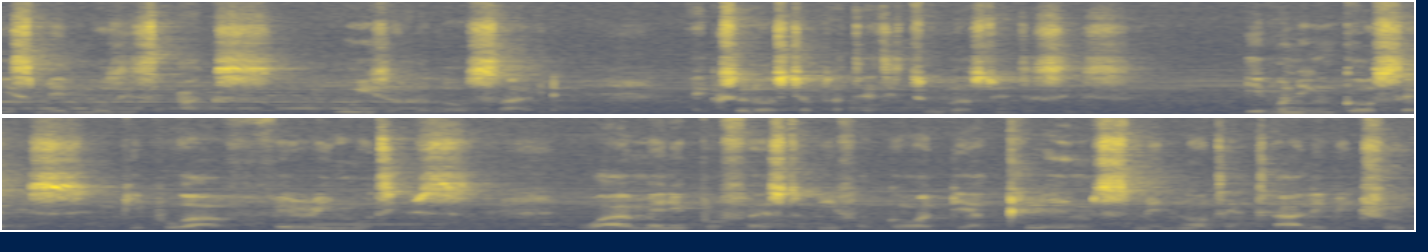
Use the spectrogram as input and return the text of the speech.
This made Moses ask, Who is on the Lord's side? Exodus chapter 32, verse 26. Even in God's service, people have varying motives. While many profess to be for God, their claims may not entirely be true,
